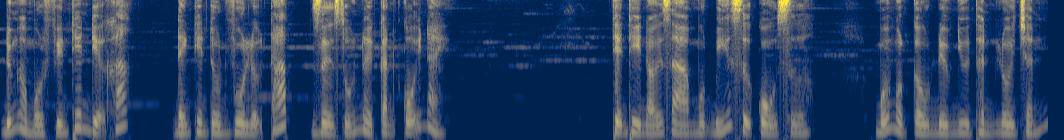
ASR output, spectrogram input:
đứng ở một phiến thiên địa khác, đánh thiên tôn vô lượng tháp rơi xuống nơi cằn cỗi này. Thiện thì nói ra một bí sự cổ xưa. Mỗi một câu đều như thần lôi chấn,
